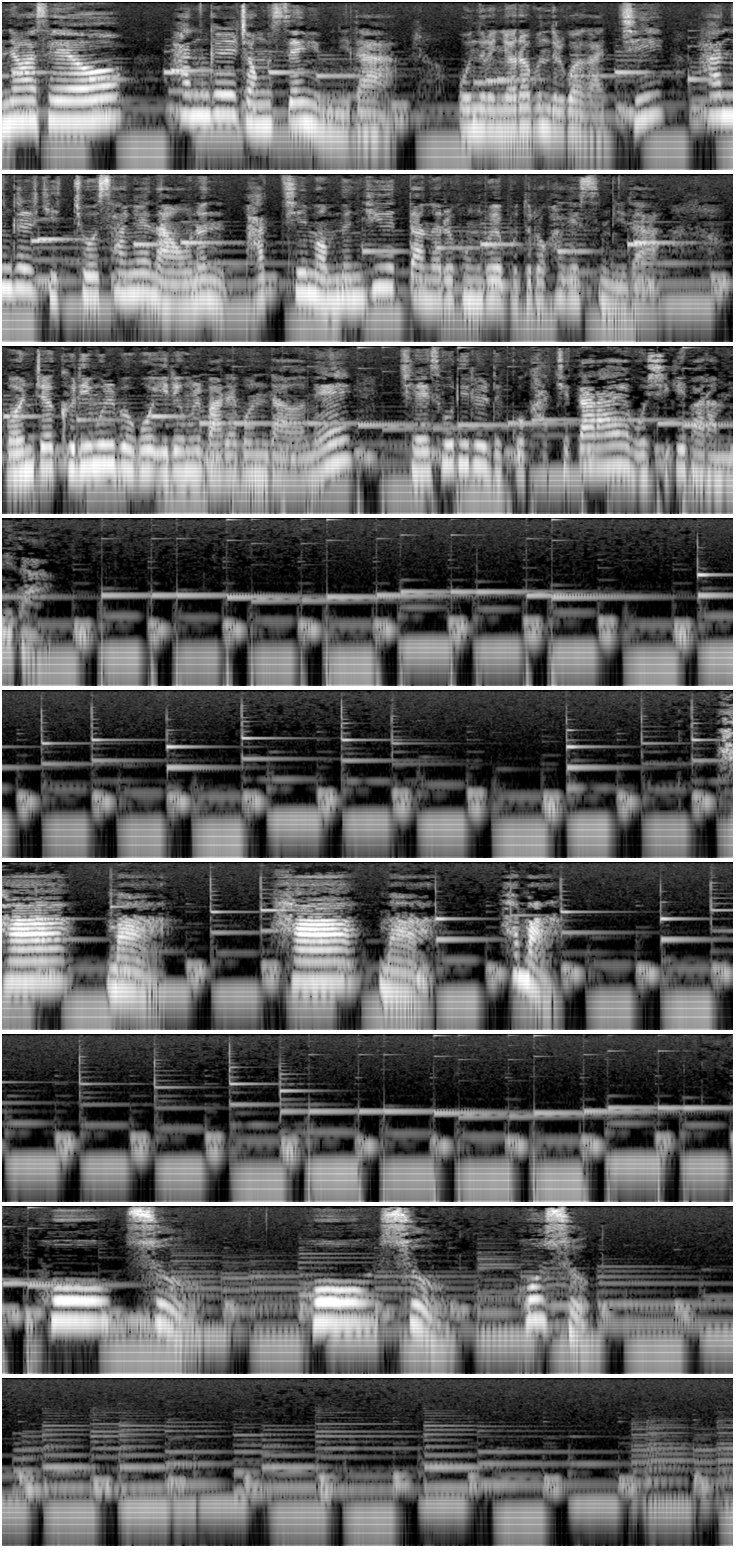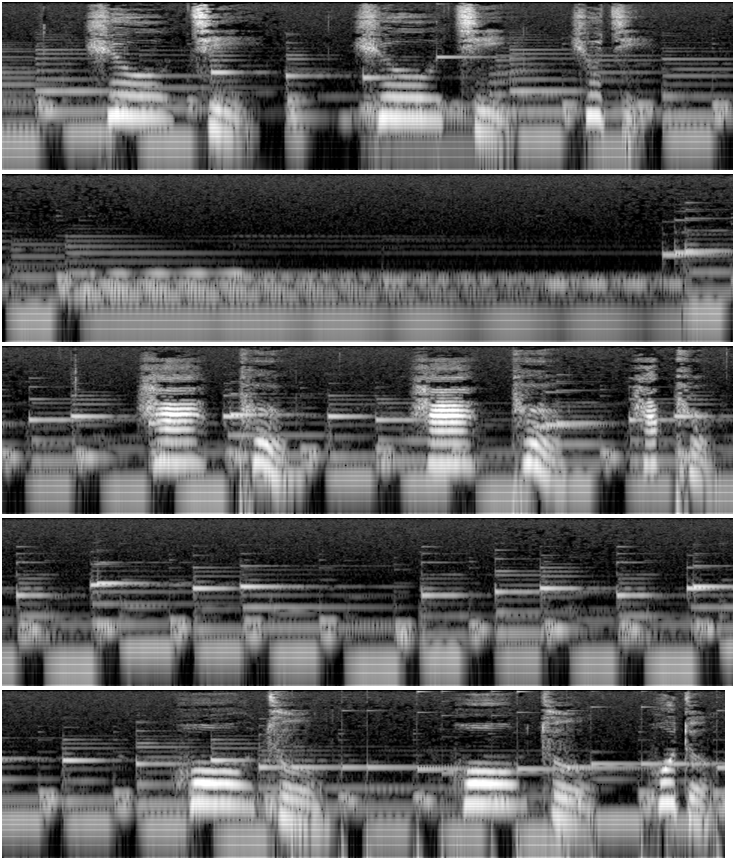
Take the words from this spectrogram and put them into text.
안녕하세요. 한글 정쌤입니다. 오늘은 여러분들과 같이 한글 기초 상에 나오는 받침 없는 히읗 단어를 공부해 보도록 하겠습니다. 먼저 그림을 보고 이름을 말해 본 다음에 제 소리를 듣고 같이 따라해 보시기 바랍니다. 하마 하마 하마 호수 호수 호수. 휴지 휴지 휴지. 하프 하프 하프 호두. 호두. 호두.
